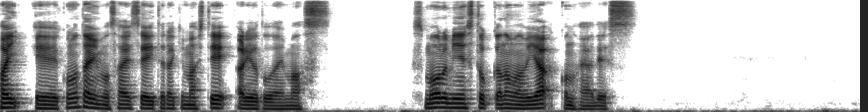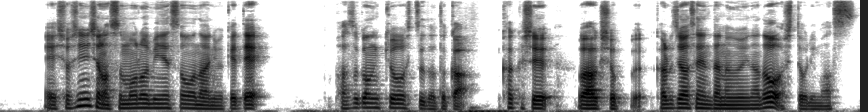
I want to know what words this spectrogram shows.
はい、えー、この度も再生いただきましてありがとうございます。スモールビジネス特化のまみやこのはやです、えー、初心者のスモールビジネスオーナーに向けて、パソコン教室だとか、各種ワークショップ、カルチャーセンターの運営などをしております。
